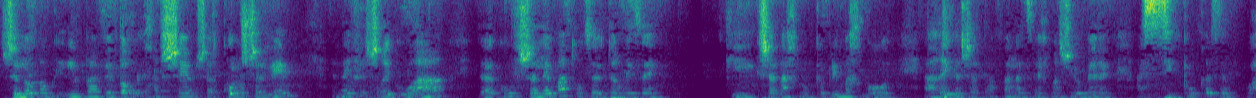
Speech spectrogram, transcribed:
שלא נוגעים בה, וברוך השם שהכל שלם, הנפש רגועה והגוף שלם, מה את רוצה יותר מזה? כי כשאנחנו מקבלים מחמאות, הרגע שאת עפה על עצמך, מה שהיא אומרת, הסיפוק הזה, וואו,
